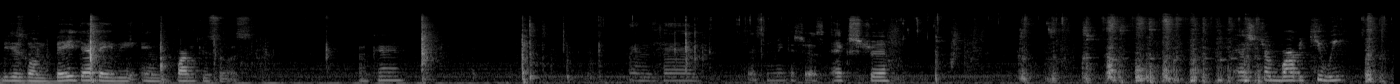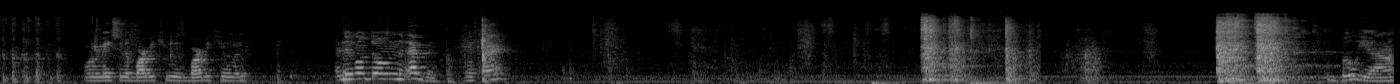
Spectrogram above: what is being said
We're just gonna bathe that baby in barbecue sauce. Okay. Just making sure it's extra, extra barbecuey. Want to make sure the barbecue is barbecuing. And they're gonna throw it in the oven, okay? Booyah.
